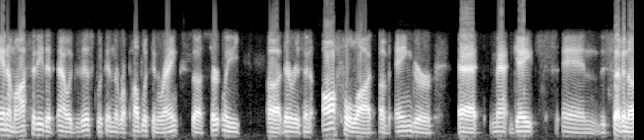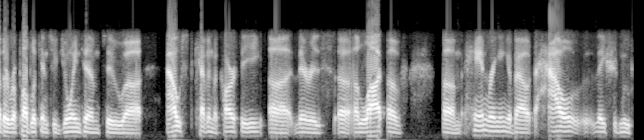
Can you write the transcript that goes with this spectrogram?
animosity that now exists within the Republican ranks. Uh, certainly, uh, there is an awful lot of anger at Matt Gaetz and the seven other Republicans who joined him to uh, oust Kevin McCarthy. Uh, there is uh, a lot of um, hand wringing about how they should move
